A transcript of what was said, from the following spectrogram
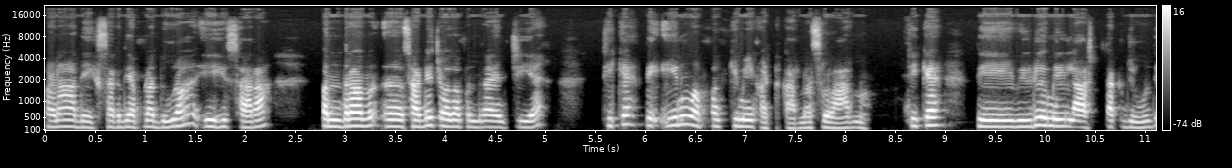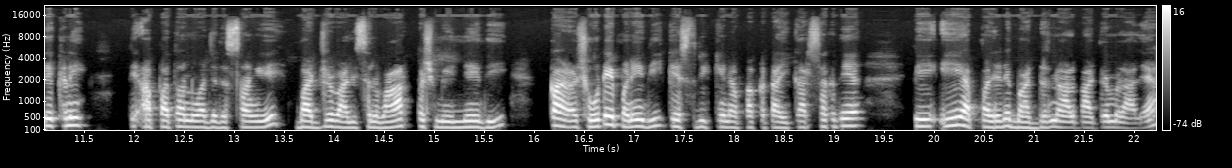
ਪਣਾ ਦੇਖ ਸਕਦੇ ਆਪਣਾ ਦੂਰਾ, ਇਹ ਸਾਰਾ 15 ਅਹ ਸਾਢੇ 14 15 ਇੰਚ ਹੀ ਹੈ, ਠੀਕ ਹੈ, ਤੇ ਇਹਨੂੰ ਆਪਾਂ ਕਿਵੇਂ ਕੱਟ ਕਰਨਾ ਸਲਵਾਰ ਨੂੰ, ਠੀਕ ਹੈ, ਤੇ ਵੀਡੀਓ ਮੇਰੀ ਲਾਸਟ ਤੱਕ ਜ਼ਰੂਰ ਦੇਖਣੀ, ਤੇ ਆਪਾਂ ਤੁਹਾਨੂੰ ਅੱਜ ਦੱਸਾਂਗੇ ਬਾਰਡਰ ਵਾਲੀ ਸਲਵਾਰ ਪਸ਼ਮੀਨੇ ਦੀ ਘ- ਛੋਟੇ ਪਣੇ ਦੀ ਕਿਸ ਤਰੀਕੇ ਨਾਲ ਆਪਾਂ ਕਟਾਈ ਕਰ ਸਕਦੇ ਹਾਂ ਤੇ ਇਹ ਆਪਾਂ ਜਿਹੜੇ ਬਾਰਡਰ ਨਾਲ ਬਾਰਡਰ ਮਿਲਾ ਲਿਆ,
